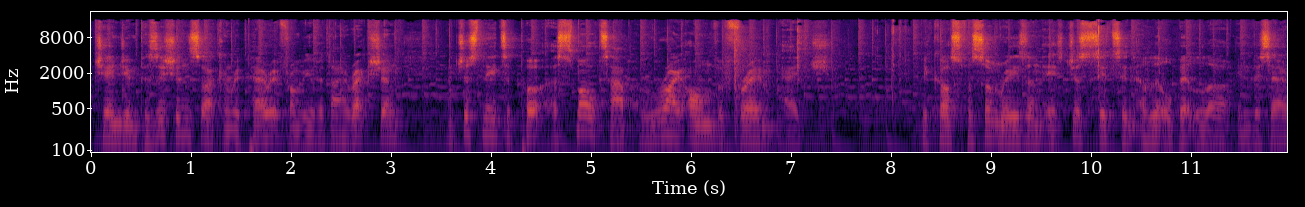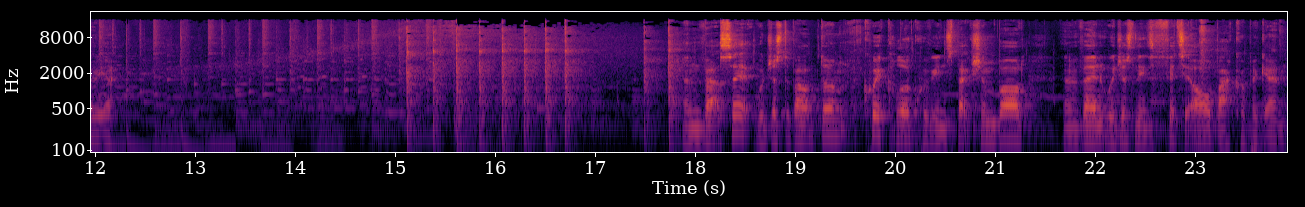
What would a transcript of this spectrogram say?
Changing position so I can repair it from the other direction. I just need to put a small tab right on the frame edge because for some reason it's just sitting a little bit low in this area. And that's it, we're just about done. A quick look with the inspection board and then we just need to fit it all back up again.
